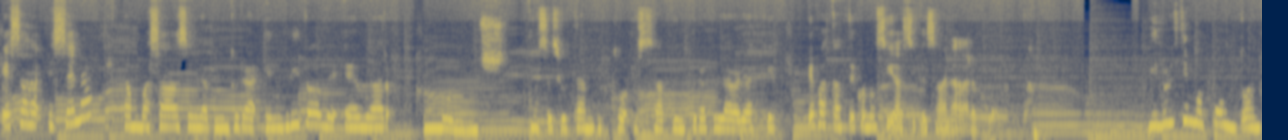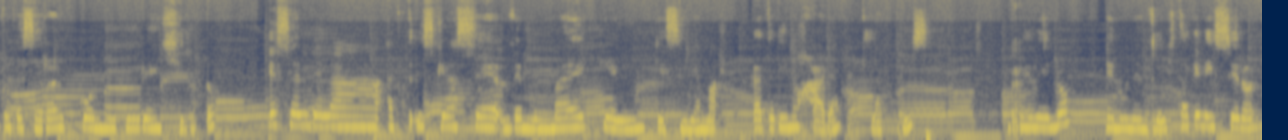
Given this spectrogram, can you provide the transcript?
Esas escenas están basadas en la pintura El grito de Edvard Munch. No sé si ustedes han visto esa pintura que la verdad es que es bastante conocida, así que se van a dar cuenta. Y el último punto antes de cerrar con mi pobre angelito es el de la actriz que hace de mamá de Kevin, que se llama Catherine O'Hara, la actriz, reveló en una entrevista que le hicieron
